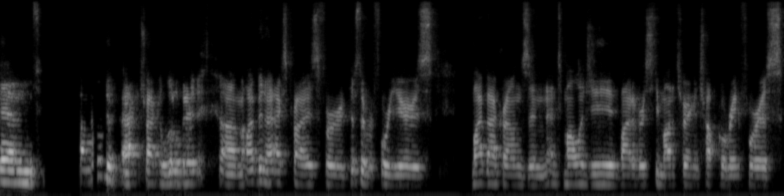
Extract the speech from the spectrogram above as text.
and I'm going to backtrack a little bit. Um, I've been at XPRIZE for just over four years. My background's in entomology, biodiversity monitoring, and tropical rainforests.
